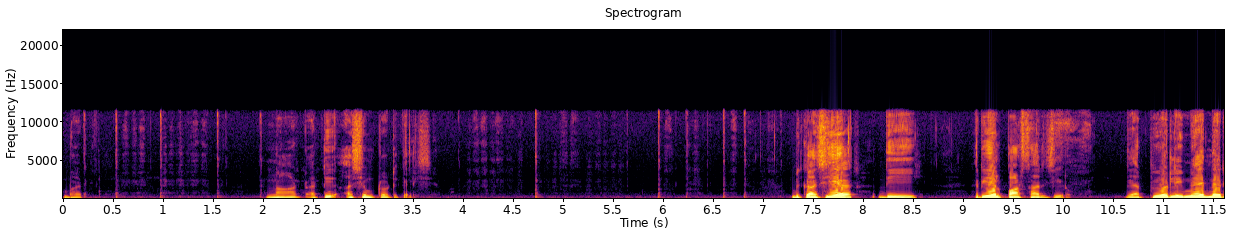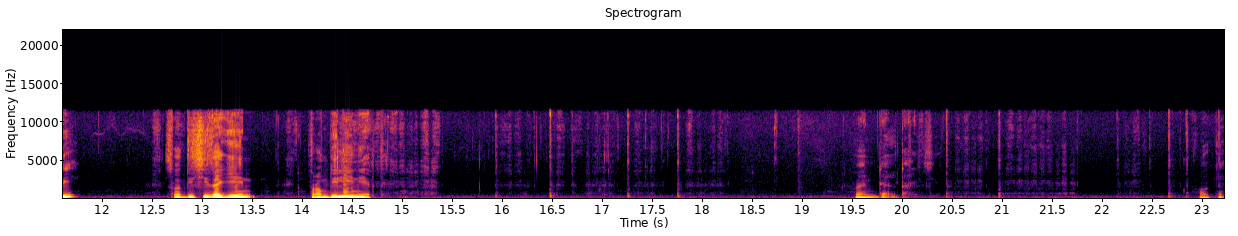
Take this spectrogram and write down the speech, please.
but not asymptotically stable. Because here the real parts are 0, they are purely imaginary. So, this is again from the linear theory. When delta is 0. Okay.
